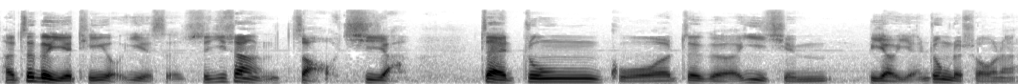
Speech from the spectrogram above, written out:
啊，这个也挺有意思。实际上早期啊。在中国这个疫情比较严重的时候呢，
